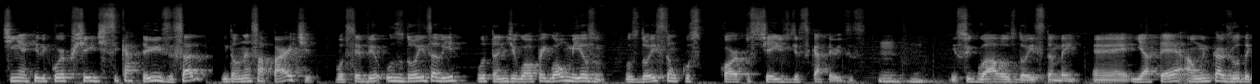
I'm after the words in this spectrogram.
tinha aquele corpo cheio de cicatrizes, sabe? Então nessa parte, você vê os dois ali lutando de igual para igual mesmo. Os dois estão com os corpos cheios de cicatrizes. Uhum. Isso iguala os dois também. É, e até a única ajuda,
